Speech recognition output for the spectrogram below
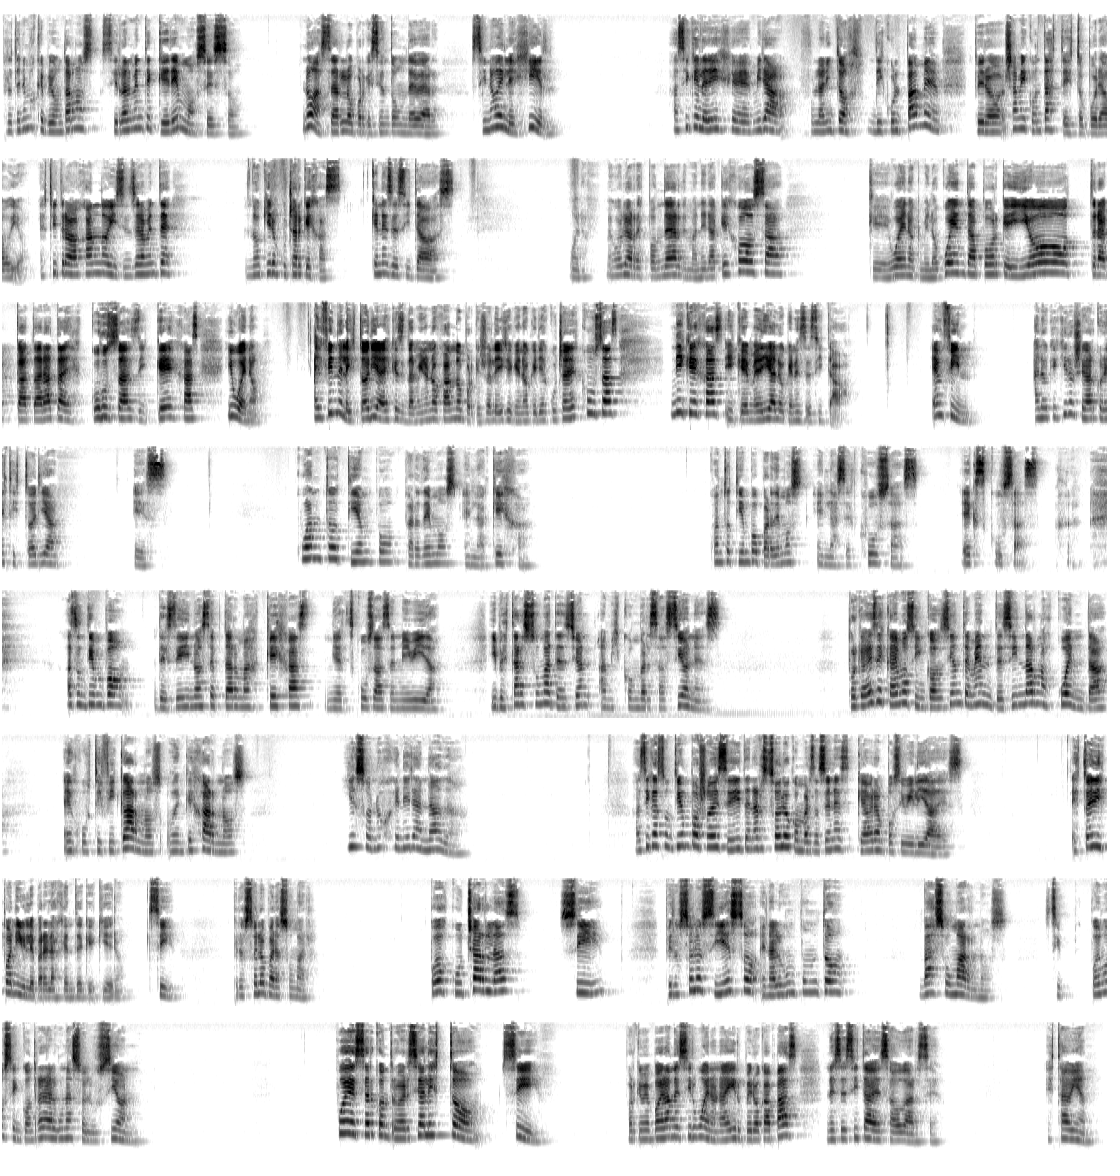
pero tenemos que preguntarnos si realmente queremos eso. No hacerlo porque siento un deber, sino elegir. Así que le dije, mira, fulanito, discúlpame, pero ya me contaste esto por audio. Estoy trabajando y sinceramente no quiero escuchar quejas. ¿Qué necesitabas? Bueno, me vuelve a responder de manera quejosa, que bueno, que me lo cuenta porque y otra catarata de excusas y quejas. Y bueno, el fin de la historia es que se terminó enojando porque yo le dije que no quería escuchar excusas ni quejas y que me diga lo que necesitaba. En fin, a lo que quiero llegar con esta historia es, ¿cuánto tiempo perdemos en la queja? ¿Cuánto tiempo perdemos en las excusas? Excusas. Hace un tiempo decidí no aceptar más quejas ni excusas en mi vida y prestar suma atención a mis conversaciones. Porque a veces caemos inconscientemente, sin darnos cuenta, en justificarnos o en quejarnos, y eso no genera nada. Así que hace un tiempo yo decidí tener solo conversaciones que abran posibilidades. Estoy disponible para la gente que quiero, sí, pero solo para sumar. Puedo escucharlas, sí, pero solo si eso en algún punto va a sumarnos, si podemos encontrar alguna solución. ¿Puede ser controversial esto? Sí, porque me podrán decir, bueno, Nair, pero capaz necesita desahogarse. Está bien.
